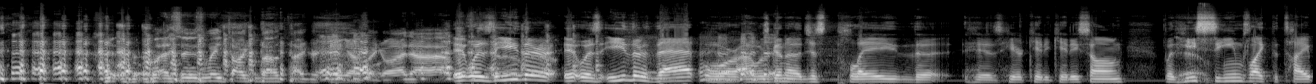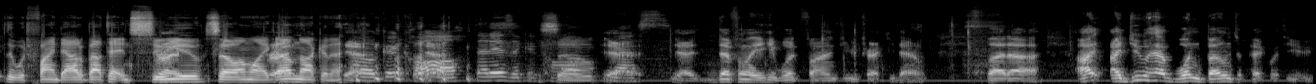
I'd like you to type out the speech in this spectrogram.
as soon as we talked about Tiger King, I was like, "Oh, I know." It was either it was either that or I was gonna just play the his "Here Kitty Kitty" song. But Yeah. he seems like the type that would find out about that and sue Right. you. So I'm like, Right. I'm not gonna. Yeah. Oh, good call. That is a good call. So- Yeah. Yes. Yeah, definitely he would find you, track you down. But uh, I I do have one bone to pick with you.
